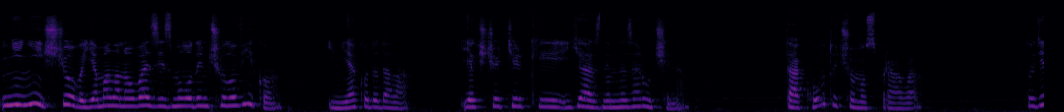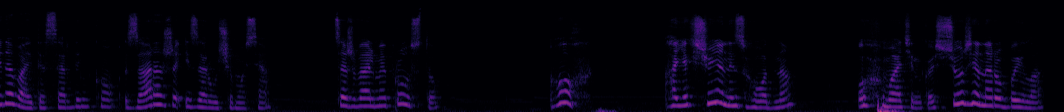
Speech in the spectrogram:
Ні, ні, що ви, я мала на увазі з молодим чоловіком, і м'яко додала, якщо тільки я з ним не заручена. Так от у чому справа. Тоді давайте, серденько, зараз же і заручимося. Це ж вельми просто. Ох, а якщо я не згодна? Ох, матінко, що ж я наробила?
